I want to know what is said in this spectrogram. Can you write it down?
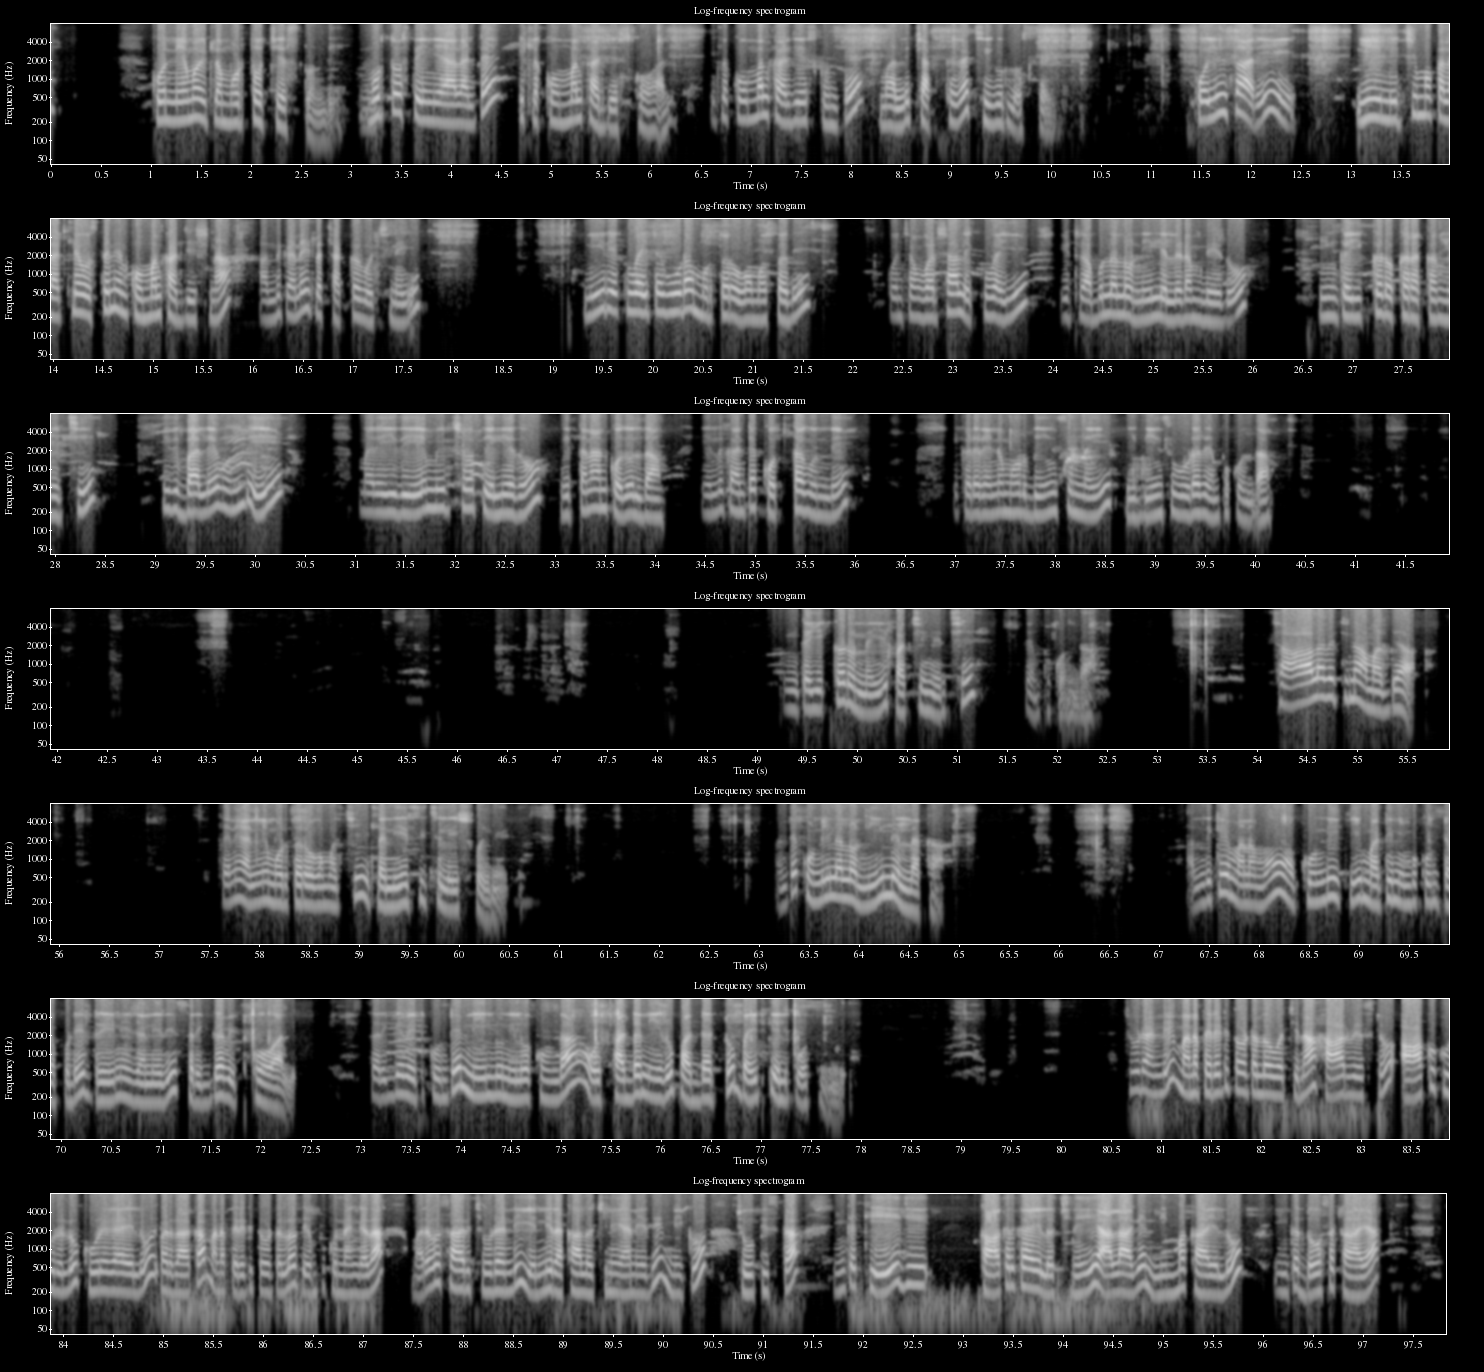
కొన్ని ఏమో ఇట్లా ముడత వచ్చేస్తుంది. ముడత వస్తే ఏం చేయాలంటే ఇట్లా కొమ్మలు కట్ చేసుకోవాలి. ఇట్లా కొమ్మలు కట్ చేసుకుంటే మళ్ళీ చక్కగా చిగుర్లు వస్తాయి. పోయినసారి ఈ మిర్చి మొక్కలు అట్లే వస్తే నేను కొమ్మలు కట్ చేసిన. అందుకనే ఇట్లా చక్కగా వచ్చినాయి. నీరు ఎక్కువైతే కూడా ముడత రోగం వస్తుంది. కొంచెం వర్షాలు ఎక్కువయ్యి ఈ ట్రబుల్లలో నీళ్ళు వెళ్ళడం లేదు. ఇంకా ఇక్కడ ఒక రకం మిర్చి. ఇది భలే ఉంది. మరి ఇది ఏం మిర్చో తెలియదు. విత్తనానికి వదులుదాం. ఎందుకంటే కొత్తగా ఉంది ఇక్కడ రెండు మూడు బీన్స్ ఉన్నాయి. ఈ బీన్స్ కూడా తెంపుకుందాం. ఇంకా ఇక్కడ ఉన్నాయి పచ్చిమిర్చి తెంపుకుందాం. చాలా పెట్టిన ఆ మధ్య. కానీ అన్ని ముడత రోగం వచ్చి ఇట్లా నీర్సిచ్చి లేచిపోయినాయి. అంటే కుండీలలో నీళ్ళు వెళ్ళక అందుకే మనము కుండీకి మట్టి నింపుకుంటప్పుడే డ్రైనేజ్ అనేది సరిగ్గా పెట్టుకోవాలి. సరిగ్గా పెట్టుకుంటే నీళ్ళు నిలవకుండా పడ్డ నీరు పడ్డట్టు బయటికి వెళ్ళిపోతుంది. చూడండి మన పెరటి తోటలో వచ్చిన హార్వెస్ట్ ఆకుకూరలు కూరగాయలు ఇప్పటిదాకా మన పెరటి తోటలో తెంపుకున్నాం కదా. మరోసారి చూడండి ఎన్ని రకాలు వచ్చినాయి అనేది మీకు చూపిస్తా. ఇంకా కేజీ కాకరకాయలు వచ్చినాయి. అలాగే నిమ్మకాయలు ఇంకా దోసకాయ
